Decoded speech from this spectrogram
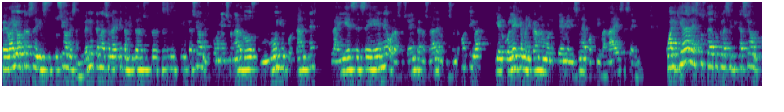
Pero hay otras instituciones a nivel internacional que también te dan sus clasificaciones. Por mencionar dos muy importantes, la ISCN o la Sociedad Internacional de Nutrición Deportiva y el Colegio Americano de Medicina Deportiva, la ISCN. Cualquiera de estos te da tu clasificación.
